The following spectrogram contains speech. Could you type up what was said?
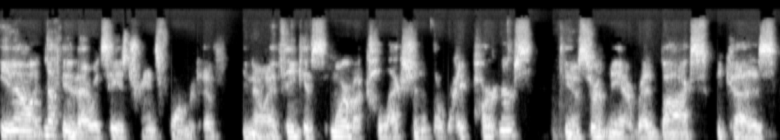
You know, nothing that I would say is transformative. You know, mm-hmm. I think it's more of a collection of the right partners. You know, certainly at Redbox, because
